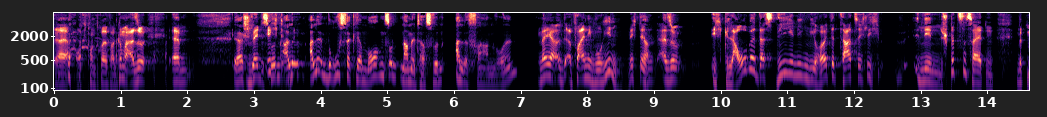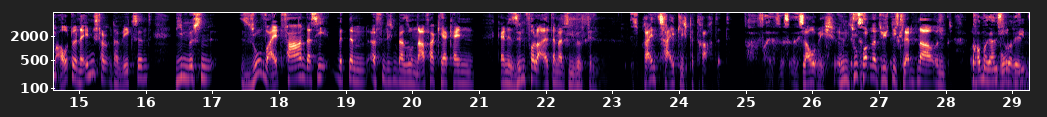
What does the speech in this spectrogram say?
Ja, ja, Ortskontrollfahrt. Guck mal, also ähm, Ja, stimmt. Wenn es ich- würden alle, alle im Berufsverkehr morgens und nachmittags würden alle fahren wollen. Naja, und vor allen Dingen wohin? Nicht? Denn, Ja. Also ich glaube, dass diejenigen, die heute tatsächlich in den Spitzenzeiten mit dem Auto in der Innenstadt unterwegs sind, die müssen so weit fahren, dass sie mit einem öffentlichen Personennahverkehr kein, keine sinnvolle Alternative finden. Rein zeitlich betrachtet, das ist, ich, glaube ich. Hinzu kommen natürlich die Klempner und, Brauchen wir gar nicht drüber reden,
